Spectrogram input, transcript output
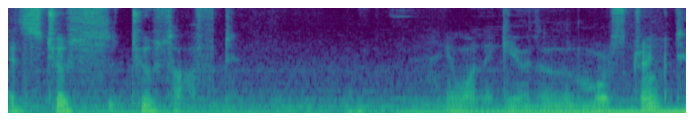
it's too too soft. You want to give it a little more strength?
